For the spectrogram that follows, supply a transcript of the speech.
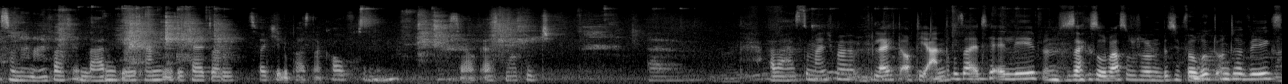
sondern einfach in den Laden gehen kann und sich halt dann zwei Kilo Pasta kauft. Und das ist ja auch erstmal gut. Ähm, aber hast du manchmal vielleicht auch die andere Seite erlebt und du sagst, so warst du schon ein bisschen verrückt unterwegs,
